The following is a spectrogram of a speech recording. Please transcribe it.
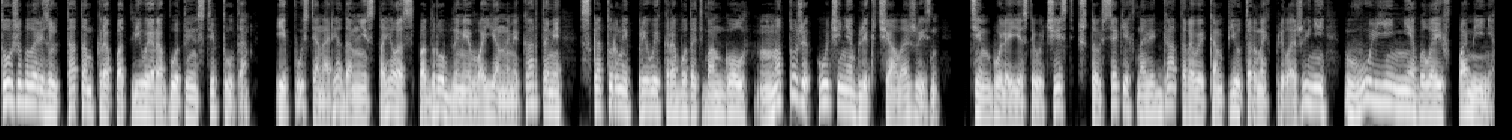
тоже была результатом кропотливой работы института. И пусть она рядом не стояла с подробными военными картами, с которыми привык работать монгол, но тоже очень облегчала жизнь. Тем более если учесть, что всяких навигаторов и компьютерных приложений в Улье не было и в помине.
